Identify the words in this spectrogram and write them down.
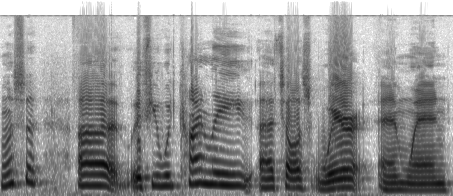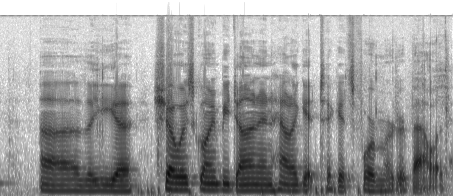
Melissa, uh, if you would kindly uh, tell us where and when uh, the uh, show is going to be done and how to get tickets for Murder Ballad.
